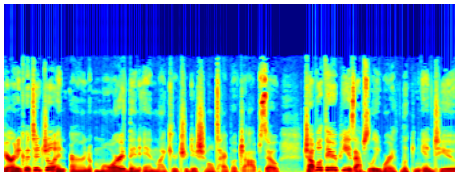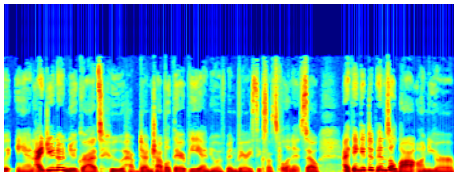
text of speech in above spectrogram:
your earning potential and earn more than in like your traditional type of job. So, travel therapy is absolutely worth looking into. And I do know new grads who have done travel therapy and who have been very successful in it. So, I think it depends a lot on your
